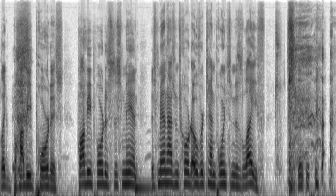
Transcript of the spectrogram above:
like Bobby Portis. Bobby Portis, this man, this man hasn't scored over ten points in his life.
